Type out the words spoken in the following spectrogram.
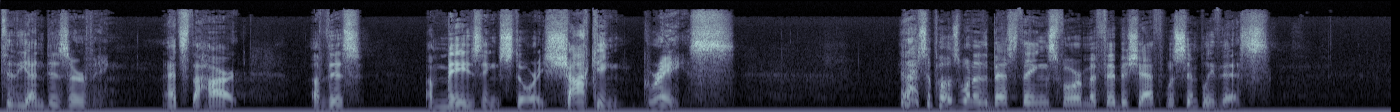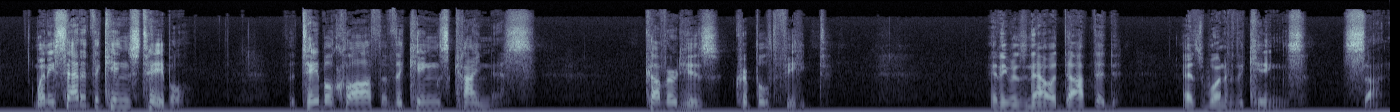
to the undeserving. That's the heart of this amazing story. Shocking grace. And I suppose one of the best things for Mephibosheth was simply this. When he sat at the king's table, the tablecloth of the king's kindness covered his crippled feet, and he was now adopted as one of the king's sons.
